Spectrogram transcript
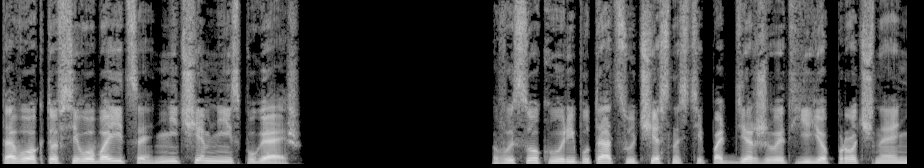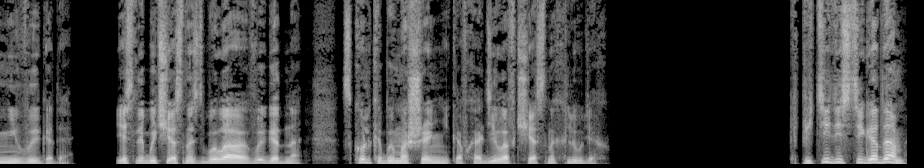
Того, кто всего боится, ничем не испугаешь. Высокую репутацию честности поддерживает ее прочная невыгода. Если бы честность была выгодна, сколько бы мошенников ходило в честных людях. К 50 годам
